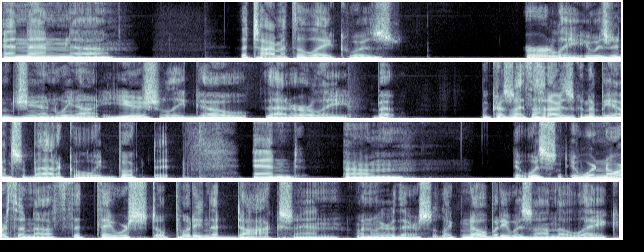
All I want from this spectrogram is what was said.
And then uh, the time at the lake was early. It was in June. We don't usually go that early, but because I thought I was going to be on sabbatical, we'd booked it, and um, it was we're north enough that they were still putting the docks in when we were there. So like nobody was on the lake,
